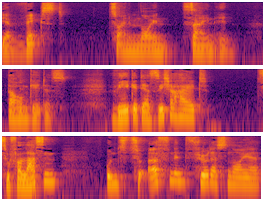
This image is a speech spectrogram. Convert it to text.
Der wächst zu einem neuen Sein hin. Darum geht es. Wege der Sicherheit zu verlassen, uns zu öffnen für das Neue,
